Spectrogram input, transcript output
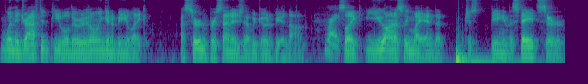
When they drafted people, there was only going to be like a certain percentage that would go to Vietnam. Right. So like you honestly might end up just being in the states or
